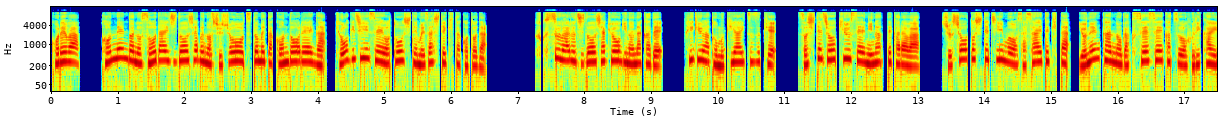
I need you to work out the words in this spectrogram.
これは、今年度の総大自動車部の首相を務めた近藤霊が、競技人生を通して目指してきたことだ。複数ある自動車競技の中で、フィギュアと向き合い続け、そして上級生になってからは、首相としてチームを支えてきた4年間の学生生活を振り返る。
